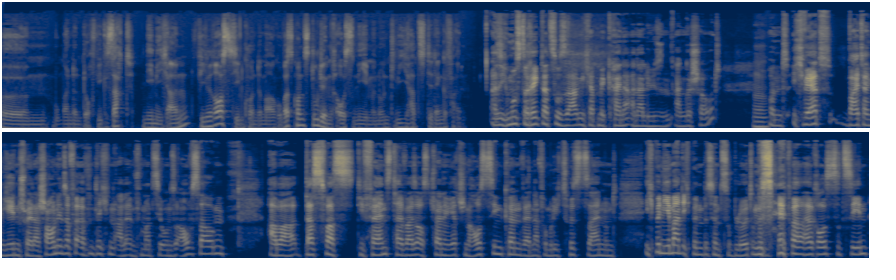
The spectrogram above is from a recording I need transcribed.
ähm, wo man dann doch, wie gesagt, nehme ich an, viel rausziehen konnte, Marco. Was konntest du denn rausnehmen und wie hat es dir denn gefallen? Also ich muss direkt dazu sagen, ich habe mir keine Analysen angeschaut. Mhm. Und ich werde weiterhin jeden Trailer schauen, den sie veröffentlichen, alle Informationen so aufsaugen. Aber das, was die Fans teilweise aus Trailern jetzt schon rausziehen können, werden dann vermutlich Twists sein. Und ich bin jemand, ich bin ein bisschen zu blöd, um das selber herauszuziehen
